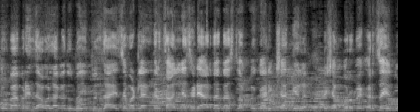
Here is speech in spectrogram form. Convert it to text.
दुर्गापर्यंत जावं लागत होतं. इथून जायचं म्हटल्यानंतर चालण्यासाठी अर्धा तास लागतो किंवा रिक्षात गेलं तर शंभर रुपये खर्च येतो.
